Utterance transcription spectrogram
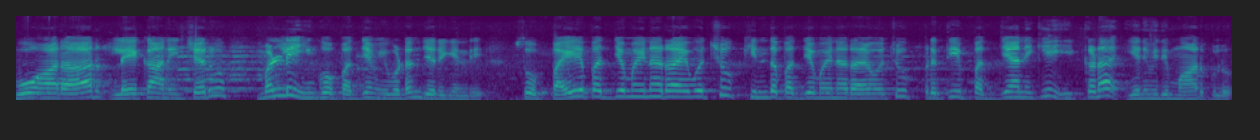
ఓఆర్ఆర్ లేఖ అని ఇచ్చారు. మళ్ళీ ఇంకో పద్యం ఇవ్వడం జరిగింది. సో పై పద్యమైనా రాయవచ్చు కింద పద్యమైనా రాయవచ్చు. ప్రతి పద్యానికి ఇక్కడ ఎనిమిది మార్కులు.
